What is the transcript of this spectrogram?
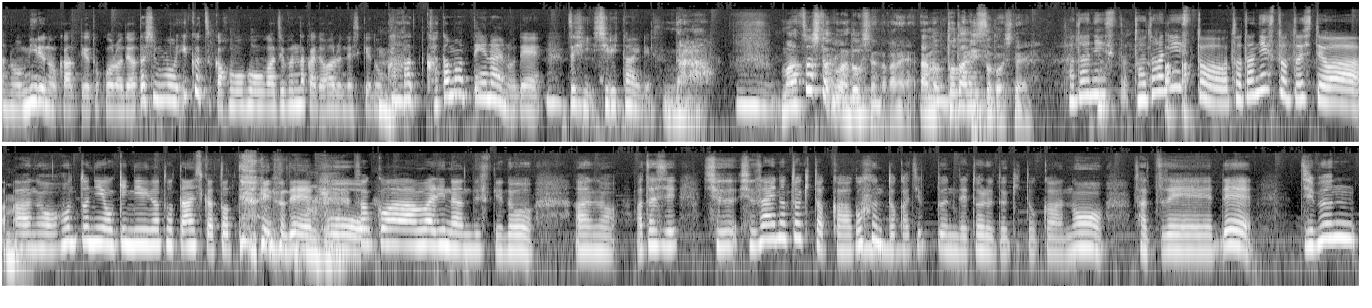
あの見るのかっていうところで私もいくつか方法が自分の中ではあるんですけど、かた固まっていないので、うん。ぜひ知りたいです。なら。うん。松下君はどうしてんのかね？あのトタニストとして。トダニスト。トダニストトダニストとしては、うん。あの本当にお気に入りのトタンしか取ってないのでそこはあまりなんですけどあの私取取材の時とか5分とか10分で撮る時とかの撮影で自分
